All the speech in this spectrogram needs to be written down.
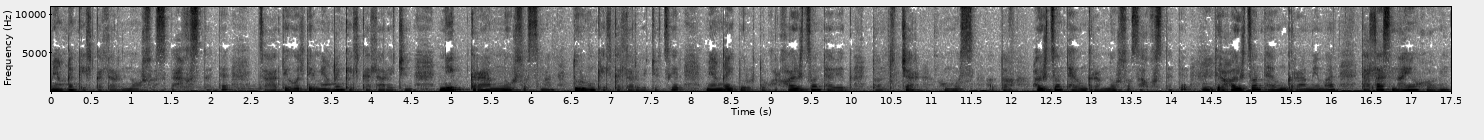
1000 килокалор нүүрс ус байх хэрэгтэй тий. За тэгвэл тэр 1000 килокалори чинь 1 г нүүрс ус маань 4 килокалори гэж үзэхээр 1000-ыг 4-т дуухаар 250-ыг дунджаар хүмүүс одоо 250 г нүүрс ус авах хэрэгтэй тий. Тэр 250 г-ийн маань 70-аас 80% нь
